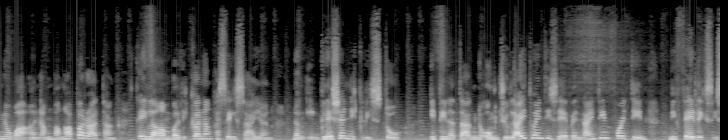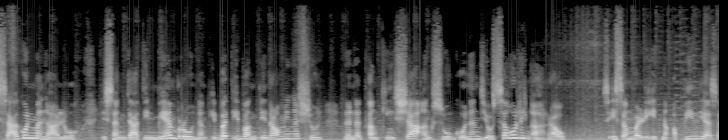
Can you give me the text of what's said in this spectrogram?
Maunawaan ang mga paratang, kailangan balikan ang kasaysayan ng Iglesia ni Cristo. Itinatag noong July 27, 1914 ni Felix Isagon Manalo, isang dating miyembro ng iba't ibang denominasyon na nag-angking siya ang sugo ng Diyos sa huling araw. Sa isang maliit na kapilya sa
